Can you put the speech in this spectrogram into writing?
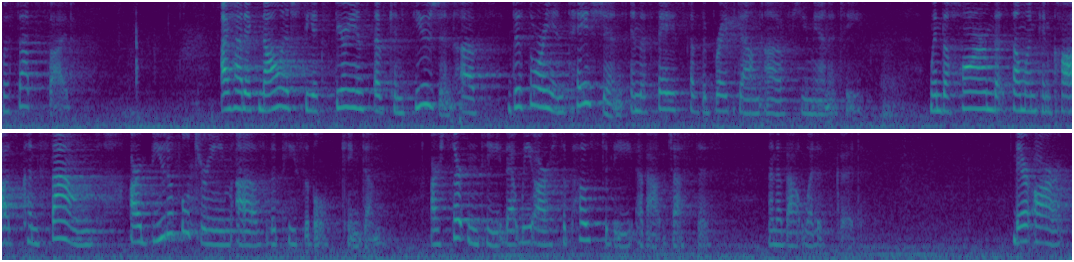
was satisfied. I had acknowledged the experience of confusion, of disorientation in the face of the breakdown of humanity. When the harm that someone can cause confounds our beautiful dream of the peaceable kingdom, our certainty that we are supposed to be about justice and about what is good. There are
